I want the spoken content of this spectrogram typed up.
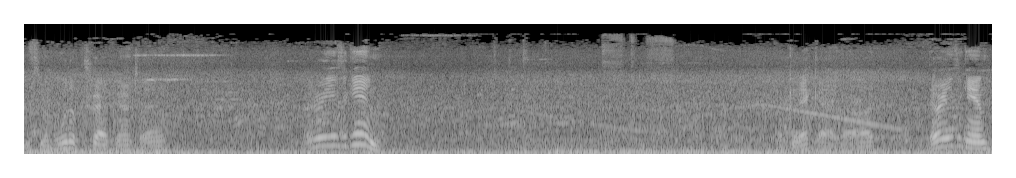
He's gonna hold up traffic, aren't I? There he is again. Okay, that guy, God. There he is again.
